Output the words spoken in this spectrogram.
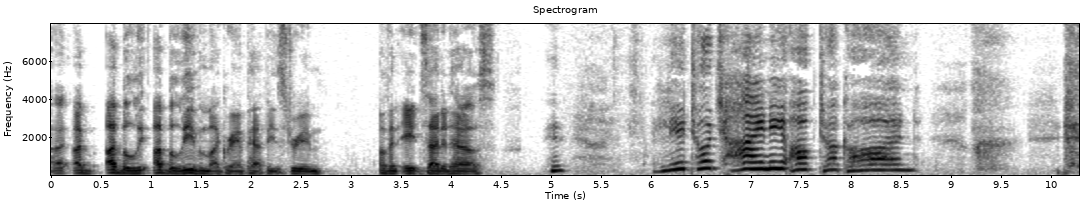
I, I, I believe I believe in my grandpappy's dream of an eight-sided house. Little tiny octagon.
